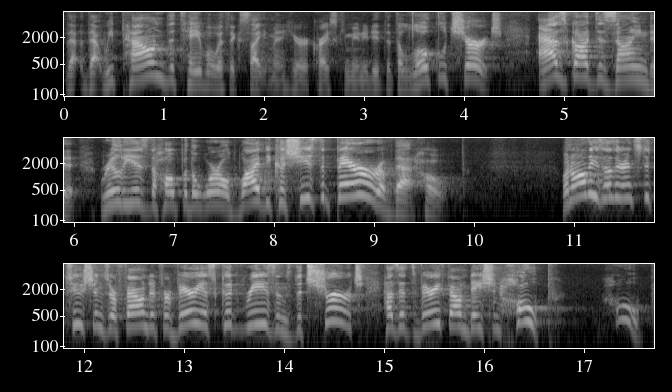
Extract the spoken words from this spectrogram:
that, that we pound the table with excitement here at Christ Community, that the local church, as God designed it, really is the hope of the world. Why? Because she's the bearer of that hope. When all these other institutions are founded for various good reasons, the church has its very foundation hope. Hope.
